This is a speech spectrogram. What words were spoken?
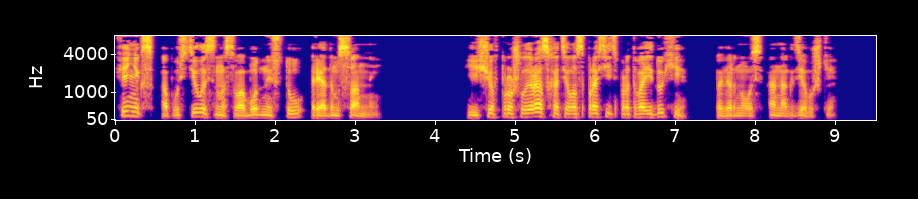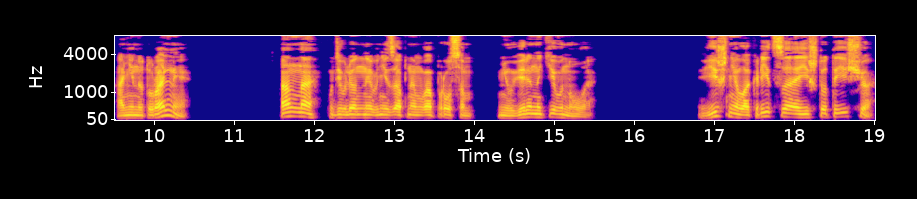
Феникс опустилась на свободный стул рядом с Анной. «Еще в прошлый раз хотела спросить про твои духи», — повернулась она к девушке. «Они натуральные?» Анна, удивленная внезапным вопросом, неуверенно кивнула. «Вишня, лакрица и что-то еще»,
